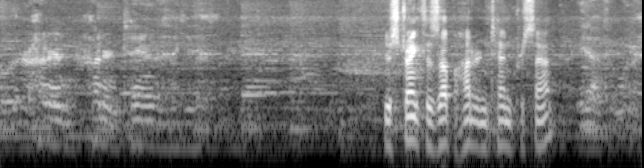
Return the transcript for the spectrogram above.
over there. 100, 110, I think it is. Your strength is up 110%? Yeah, from when I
